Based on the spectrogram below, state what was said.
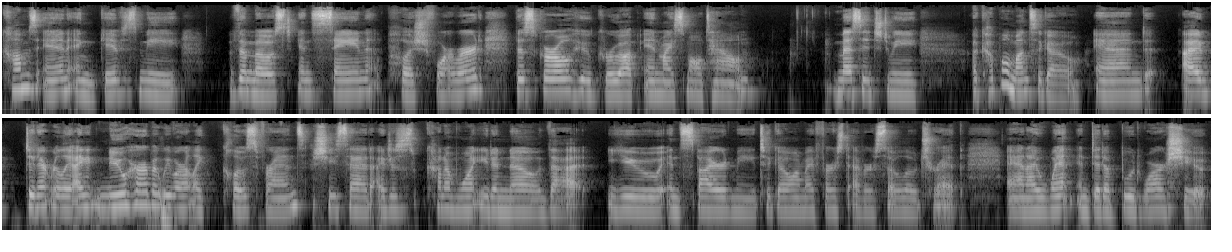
comes in and gives me the most insane push forward. This girl who grew up in my small town messaged me a couple months ago and I didn't really I knew her but we weren't like close friends. She said, "I just kind of want you to know that you inspired me to go on my first ever solo trip and I went and did a boudoir shoot."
